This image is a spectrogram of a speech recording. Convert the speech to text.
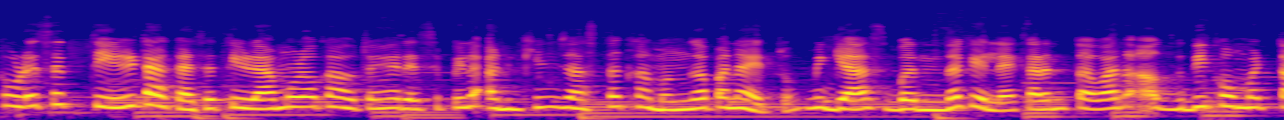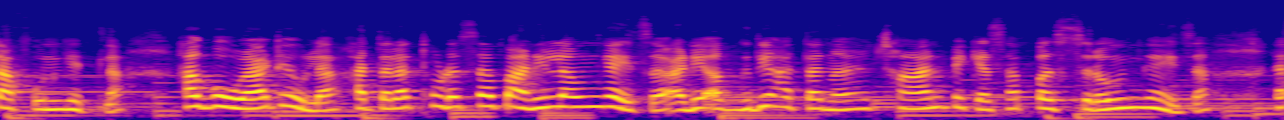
थोडेसे तीळ टाकायचं. तिळामुळं काय होतं ह्या रेसिपीला आणखीन जास्त खमंगपणा येतो. मी गॅस बंद केला आहे कारण तवानं अगदी कोमट तापून घेतला. हा गोळा ठेवला हाताला थोडंसं पाणी लावून घ्यायचं आणि अगदी हातानं छानपैकी असा पसरवून घ्यायचा. तर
